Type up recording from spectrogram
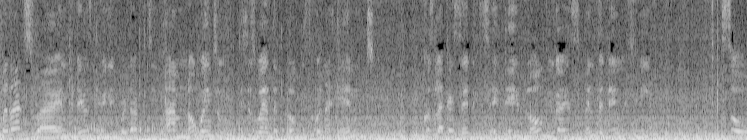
but that's fine. Today was really productive. I'm not going to, this is where the vlog is gonna end because, like I said, it's a day vlog. You guys spend the day with me. So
